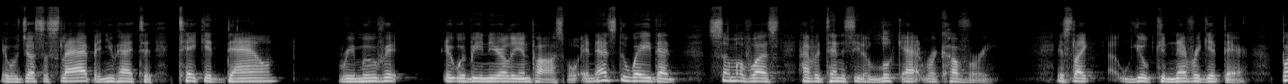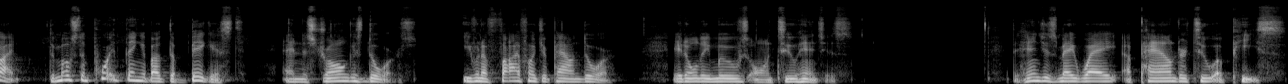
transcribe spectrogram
it was just a slab, and you had to take it down, remove it, it would be nearly impossible. And that's the way that some of us have a tendency to look at recovery. It's like you can never get there. But the most important thing about the biggest and the strongest doors, even a 500 pound door, it only moves on two hinges. The hinges may weigh a pound or two apiece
